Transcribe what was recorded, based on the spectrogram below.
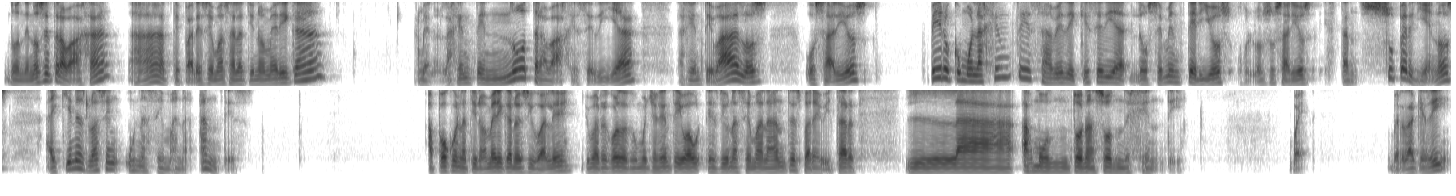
donde no se trabaja. Ah, ¿te parece más a Latinoamérica? Bueno, la gente no trabaja ese día. La gente va a los osarios. Pero como la gente sabe de que ese día los cementerios o los osarios están súper llenos, hay quienes lo hacen una semana antes. ¿A poco en Latinoamérica no es igual, eh? Yo me recuerdo que mucha gente iba desde una semana antes para evitar la amontonazón de gente. Bueno, ¿verdad que sí?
